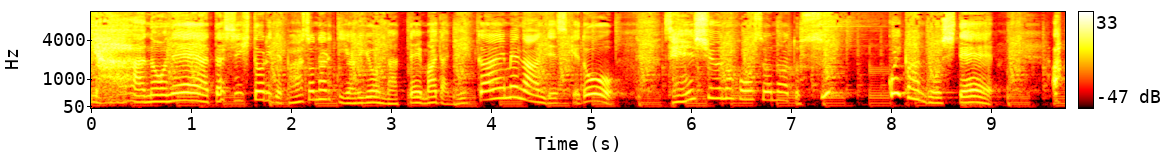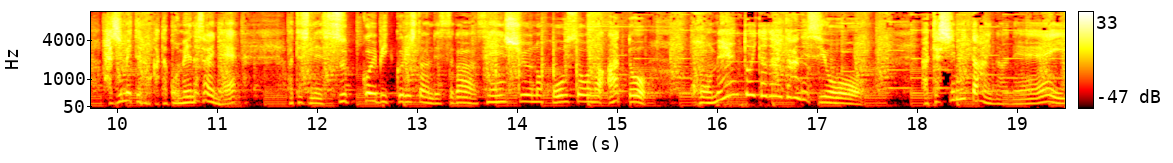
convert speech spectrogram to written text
いやあのね私一人でパーソナリティやるようになってまだ2回目なんですけど先週の放送の後すっごい感動してあ初めての方ごめんなさいね。私ねすっごいびっくりしたんですが先週の放送の後コメントいただいたんですよ。私みたいなね一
